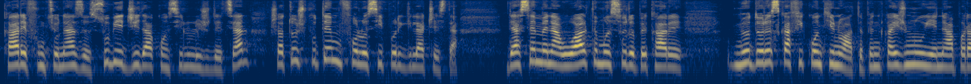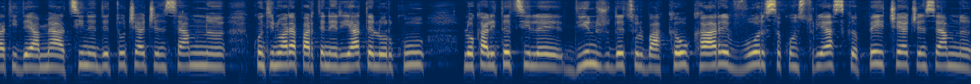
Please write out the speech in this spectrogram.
care funcționează sub egida Consiliului Județean și atunci putem folosi pârghile acestea. De asemenea, o altă măsură pe care mi-o doresc a fi continuată, pentru că aici nu e neapărat ideea mea, ține de tot ceea ce înseamnă continuarea parteneriatelor cu localitățile din județul Bacău care vor să construiască pe ceea ce înseamnă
